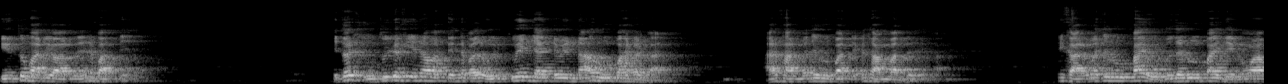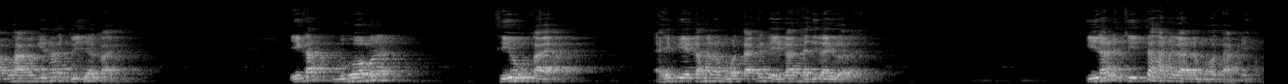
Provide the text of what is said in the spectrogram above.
ඍතු පරිවර්තනයටපත් වෙනවා. ඒතකොට උතුජ කියනවත් එන්න පස්සේ ඍතුවෙන් ජනිත වෙන්නා රූප හට ගන්නවා. අර කර්මජ රූපات එක්ක සම්බන්ධ වෙනවා. මේ කර්මජ රූපයි උතුජ රූපයි දෙකම ආපුවාම කියනවා ද්විජකය. ඒකත් බොහොම සියුම් කය. ඇහි පිය ගහන මොහොතකට ඒකත් හැදිලා ඉවරයි. ඊළඟ චිත්ත හට ගන්න මොහොතක් එනවා.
